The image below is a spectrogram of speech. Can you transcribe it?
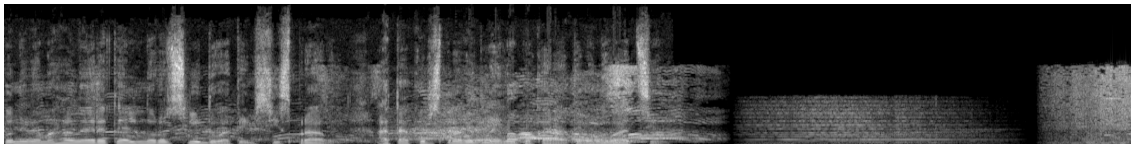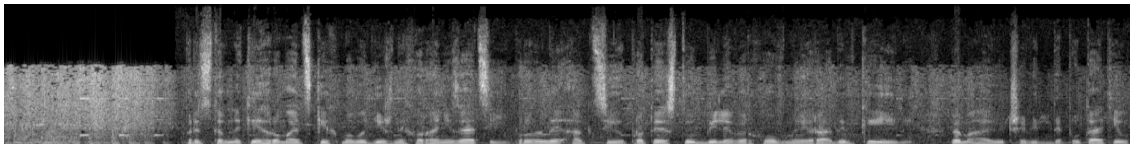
вони вимагали ретельно розслідувати всі справи, а також справедливо покарати винуватців. Представники громадських молодіжних організацій провели акцію протесту біля Верховної Ради в Києві, вимагаючи від депутатів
